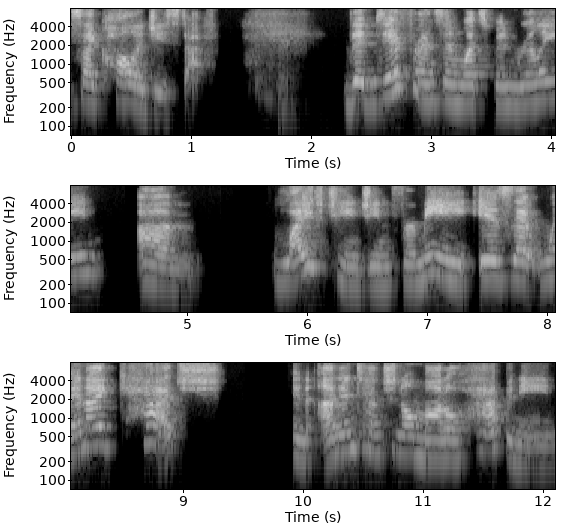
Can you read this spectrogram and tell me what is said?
psychology stuff. Okay. The difference and what's been really um, life changing for me is that when I catch an unintentional model happening,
